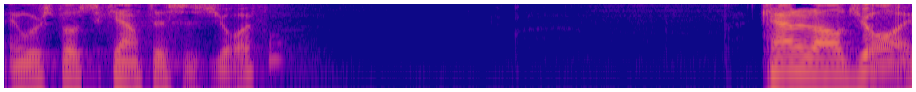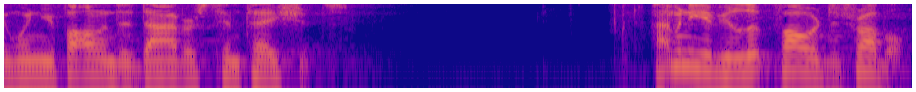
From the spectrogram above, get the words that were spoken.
And we're supposed to count this as joyful? Count it all joy when you fall into diverse temptations. How many of you look forward to trouble?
